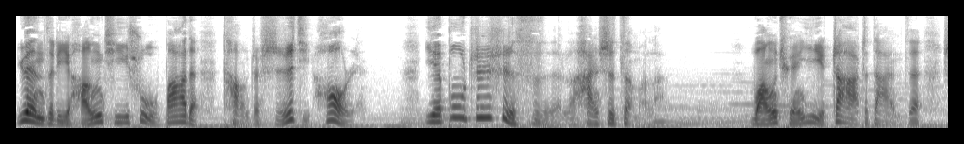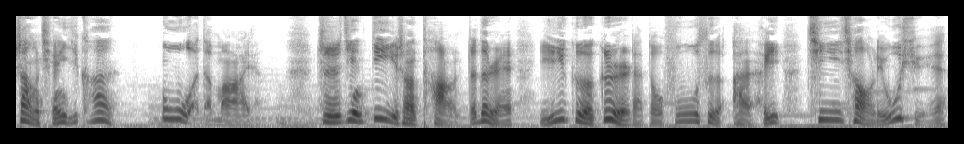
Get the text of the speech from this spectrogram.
院子里横七竖八的躺着十几号人，也不知是死了还是怎么了。王全义炸着胆子上前一看，我的妈呀！只见地上躺着的人，一个个的都肤色暗黑，七窍流血，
